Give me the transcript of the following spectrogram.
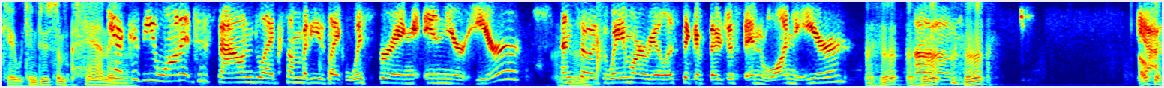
Okay, we can do some panning. Yeah, because you want it to sound like somebody's like whispering in your ear. And so it's way more realistic if they're just in one ear. Mhm, mhm, um, mhm. Yeah. Okay,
